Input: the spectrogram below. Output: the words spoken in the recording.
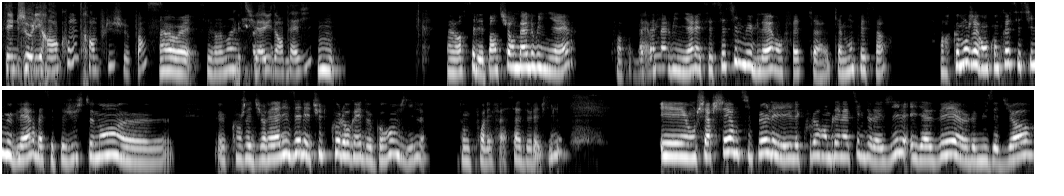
C'est une jolie rencontre en plus, je pense. Ah ouais, c'est vraiment que tu as eu dans ta vie. Mmh. Alors, c'est les peintures Malouinières. Enfin, ça bah s'appelle Malouinière et c'est Cécile Mugler en fait qui a, monté ça. Alors, comment j'ai rencontré Cécile Mugler? Bah, C'était justement euh, quand j'ai dû réaliser l'étude colorée de Grandville, donc pour les façades de la ville. Et on cherchait un petit peu les, couleurs emblématiques de la ville. Et il y avait euh, le musée Dior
